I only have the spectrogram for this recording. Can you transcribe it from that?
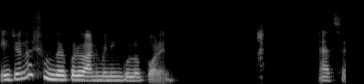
এই জন্য সুন্দর করে ওয়ার্ড মিনিংগুলো পড়েন। আচ্ছা।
